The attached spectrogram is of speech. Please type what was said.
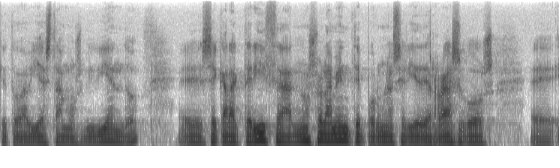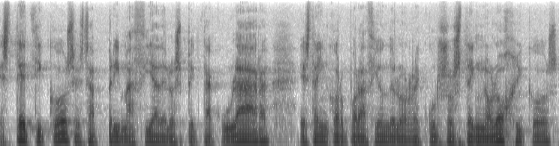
que todavía estamos viviendo, eh, se caracteriza no solamente por una serie de rasgos eh, estéticos, esta primacía de lo espectacular, esta incorporación de los recursos tecnológicos,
